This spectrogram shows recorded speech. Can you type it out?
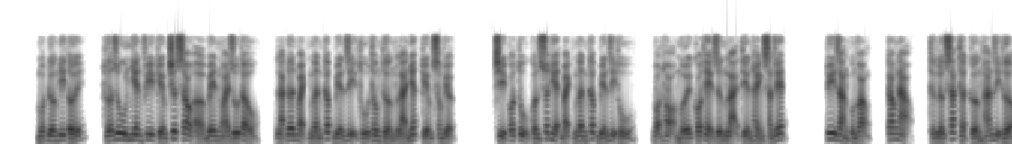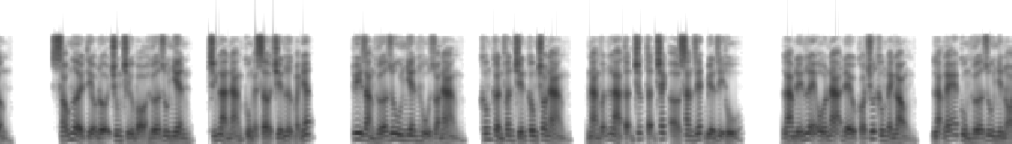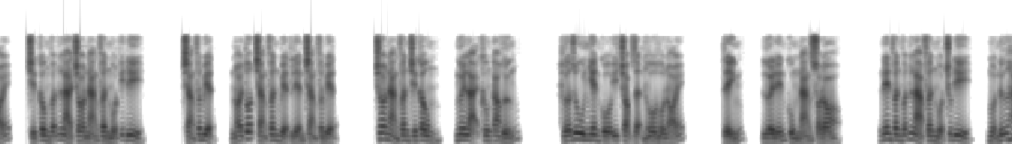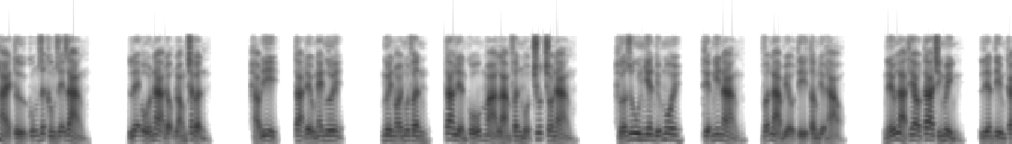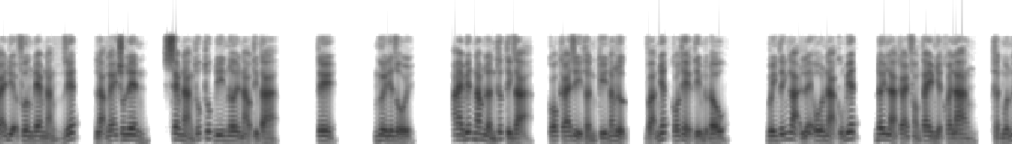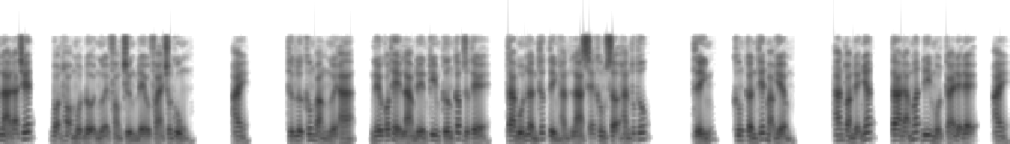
Một đường đi tới, hứa du nhiên phi kiếm trước sau ở bên ngoài du tẩu, lạc đơn bạch ngân cấp biến dị thú thông thường là nhất kiếm xong việc. Chỉ có tụ quân xuất hiện bạch ngân cấp biến dị thú bọn họ mới có thể dừng lại tiến hành săn giết. Tuy rằng cuồng vọng, cao ngạo, thực lực sắc thật cường hãn dị thường. Sáu người tiểu đội trung trừ bỏ hứa du nhiên, chính là nàng cùng sở chiến lược mạnh nhất. Tuy rằng hứa du nhiên hù dọa nàng, không cần phân chiến công cho nàng nàng vẫn là tận chức tận trách ở săn giết biến dị thú. Làm đến lệ ô nạ đều có chút không đành lòng, lặng lẽ cùng hứa du nhiên nói, chiến công vẫn là cho nàng phân một ít đi. Chẳng phân biệt, nói tốt chẳng phân biệt liền chẳng phân biệt. Cho nàng phân chiến công, ngươi lại không cao hứng. Hứa du nhiên cố ý chọc giận hô hô nói, tính, lười đến cùng nàng so đo nên phân vẫn là phân một chút đi, một nữ hải tử cũng rất không dễ dàng. Lệ ố nạ động lòng chắc cẩn hảo đi, ta đều nghe ngươi. Ngươi nói muốn phân, ta liền cố mà làm phân một chút cho nàng. Hứa du nhiên biểu môi, thiện nghi nàng, vẫn là biểu tỷ tâm địa hảo. Nếu là theo ta chính mình, liền tìm cái địa phương đem nàng giết, lặng lẽ trôn lên, xem nàng thúc thúc đi nơi nào tìm ta. T. Ngươi điên rồi. Ai biết năm lần thức tỉnh giả, có cái gì thần kỳ năng lực, vạn nhất có thể tìm được đâu. Bình tĩnh lại lệ ô nạ cũng biết, đây là cái phòng tay nhiệt khoai lang, thật muốn là đã chết bọn họ một đội người phòng trừng đều phải trốn cùng. Ai? Thực lực không bằng người a, nếu có thể làm đến kim cương cấp dược tề, ta bốn lần thức tỉnh hẳn là sẽ không sợ hắn thúc thúc. Tính, không cần thiết mạo hiểm. An toàn đệ nhất, ta đã mất đi một cái đệ đệ, ai?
